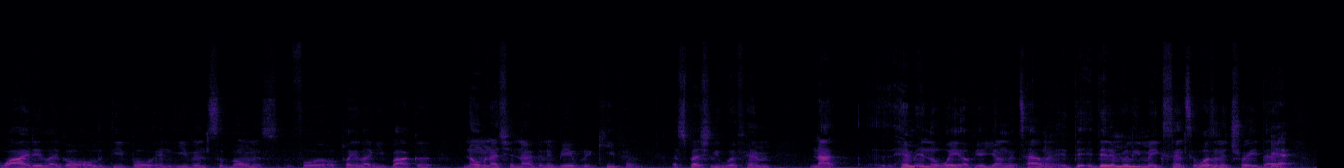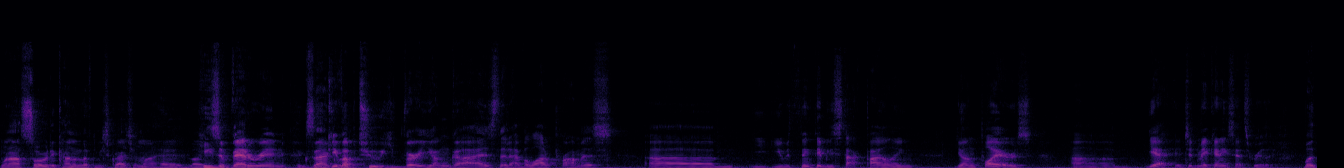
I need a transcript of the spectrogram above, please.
why they let go of Oladipo and even Sabonis for a player like Ibaka, knowing that you're not going to be able to keep him, especially with him not him in the way of your younger talent. It, it didn't really make sense. It wasn't a trade that Yeah. when I saw it, it kind of left me scratching my head. Like He's a veteran. Exactly. Give up two very young guys that have a lot of promise. Um, you, you would think they'd be stockpiling young players. Um, yeah, it didn't make any sense really. But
